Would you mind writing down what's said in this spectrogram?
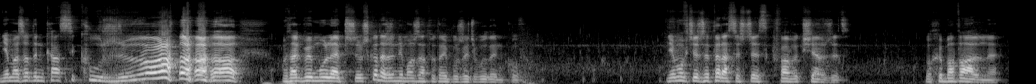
Nie ma żaden kasy, kurwa! Bo tak bym ulepszył. Szkoda, że nie można tutaj burzyć budynków. Nie mówcie, że teraz jeszcze jest krwawy księżyc. Bo chyba walnę.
